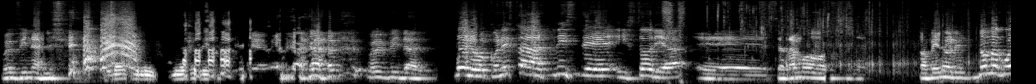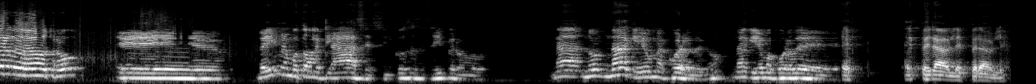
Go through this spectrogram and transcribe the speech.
Buen final. Buen final. Bueno, con esta triste historia eh, cerramos papelones. No me acuerdo de otro, eh, De ahí me han votado de clases y cosas así, pero nada, no, nada que yo me acuerde, ¿no? Nada que yo me acuerde. Es- esperable, esperable.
